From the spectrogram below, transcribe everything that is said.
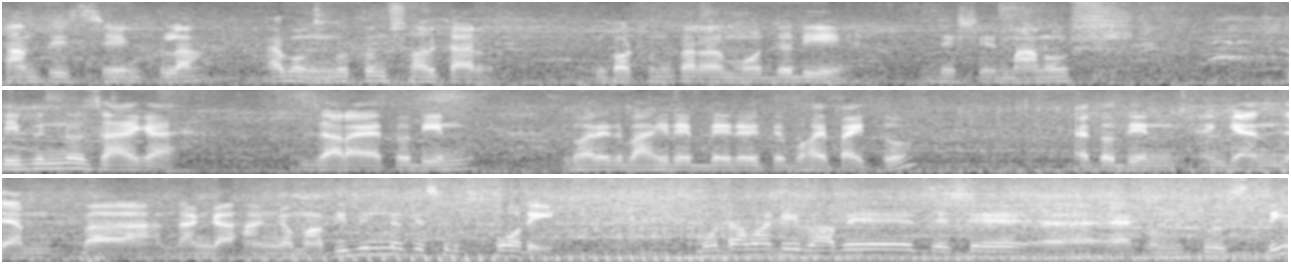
শান্তি শৃঙ্খলা এবং নতুন সরকার গঠন করার মধ্য দিয়ে দেশের মানুষ বিভিন্ন জায়গায় যারা এতদিন ঘরের বাইরে বেরোইতে ভয় পাইতো, এতদিন গ্যাঞ্জাম বা দাঙ্গা হাঙ্গামা বিভিন্ন কিছুর পরে মোটামুটিভাবে দেশে এখন সুস্থি।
